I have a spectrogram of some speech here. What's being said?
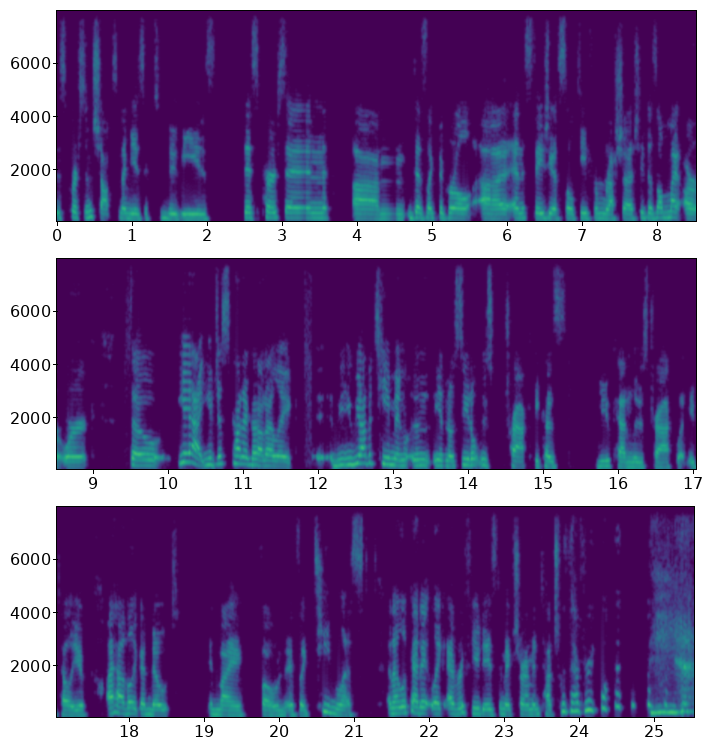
this person shops my music to movies this person um, does like the girl uh, anastasia solti from russia she does all my artwork. So yeah you just kind of gotta like you have a team and, and you know so you don't lose track because you can lose track let me tell you. I have like a note in my phone. It's like team list and i look at it like every few days to make sure i'm in touch with everyone. Yeah.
